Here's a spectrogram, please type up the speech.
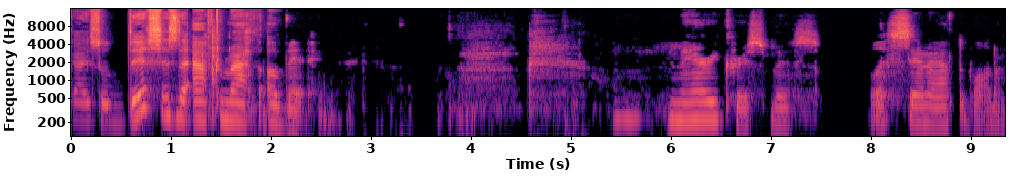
Guys, so this is the aftermath of it. Merry Christmas with Santa at the bottom.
